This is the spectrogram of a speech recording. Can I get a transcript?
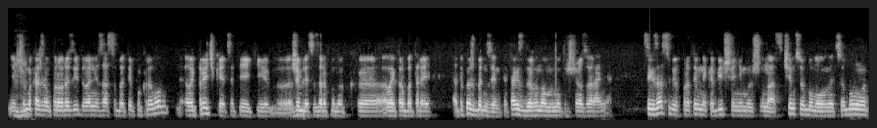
Якщо ми кажемо про розвідувальні засоби типу крилом, електрички це ті, які е, живляться за рахунок е, електробатарей, а також бензинки, так з двигуном внутрішнього згорання. Цих засобів противника більше ніж у нас. Чим це обумовлено? Це обумовлено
